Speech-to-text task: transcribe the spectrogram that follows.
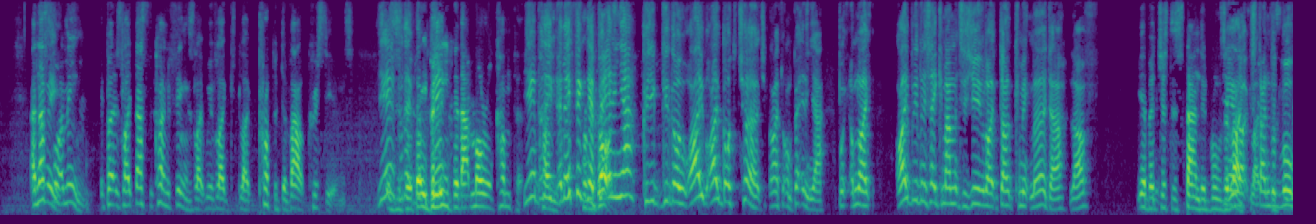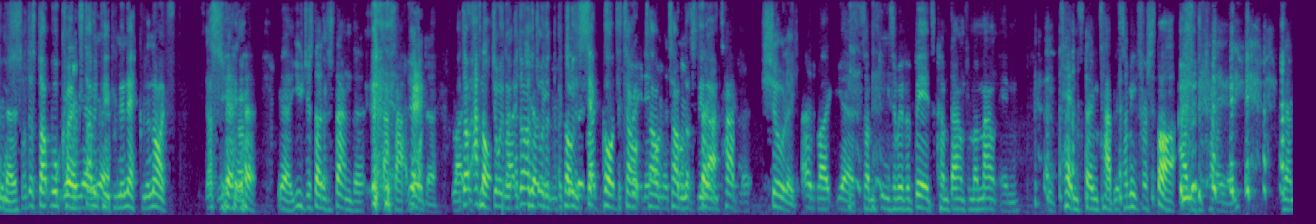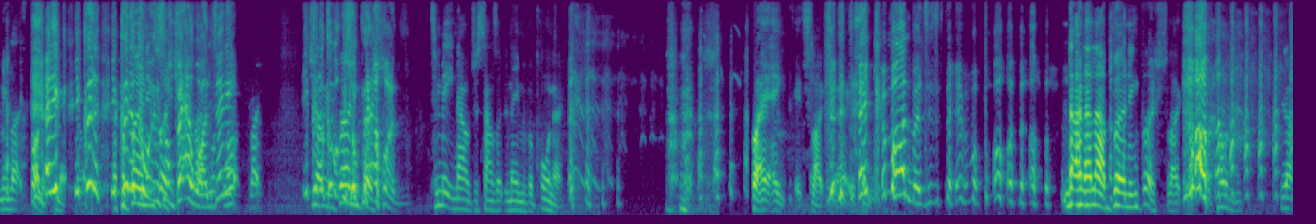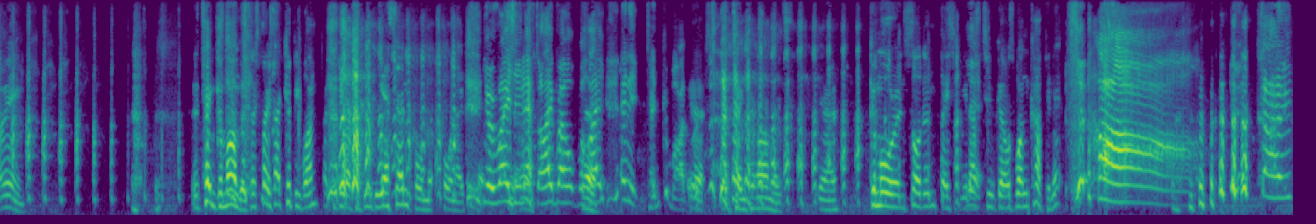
And that's I mean- what I mean. But it's like that's the kind of things like with like like proper devout Christians. Yeah, that they, they believe that that moral compass. Yeah, but they, they think they're God. better than you because you could go. I I go to church. and I think I'm better than you, but I'm like I believe in the same commandments as you. Like, don't commit murder, love. Yeah, but just as standard rules Yeah, of life, like, standard just, rules. You know, I just don't walk around yeah, stabbing yeah. people in the neck with a knife. That's yeah, you know, yeah, yeah. You just understand that that's out of order. Like, I don't have to not, join the- like, I don't have to join the- mean? join the that, sect God's to tell- tell- tell me not to do that. Tablet, surely. and like, yeah, some geezer with a beard's come down from a mountain with ten stone tablets. I mean, for a start, how did he carry them? You know what I mean? Like, bollocks, And he, he could have he could have come burning up with some better ones, didn't he? Like, He you could have come up with some better ones. To me now just sounds like the name of a porno. but it ain't. It's like you know, The it's Ten like, Commandments is the name of a porno. no, no, no, burning bush. Like Oh. You. Do you know what I mean? The Ten Commandments. I suppose that could be one. That could be like a BDSM porno. You're raising your Yeah. left eyebrow up Yeah. and it Ten Commandments. The Ten Commandments. Know, Gomorrah and Sodom. Basically, that's two girls, one cup in it. oh, don't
